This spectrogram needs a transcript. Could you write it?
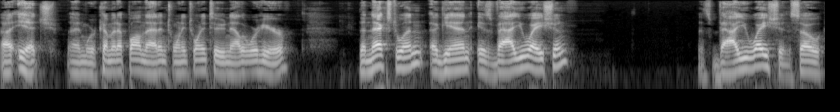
uh, itch, and we're coming up on that in 2022 now that we're here. The next one, again, is valuation. It's valuation. So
